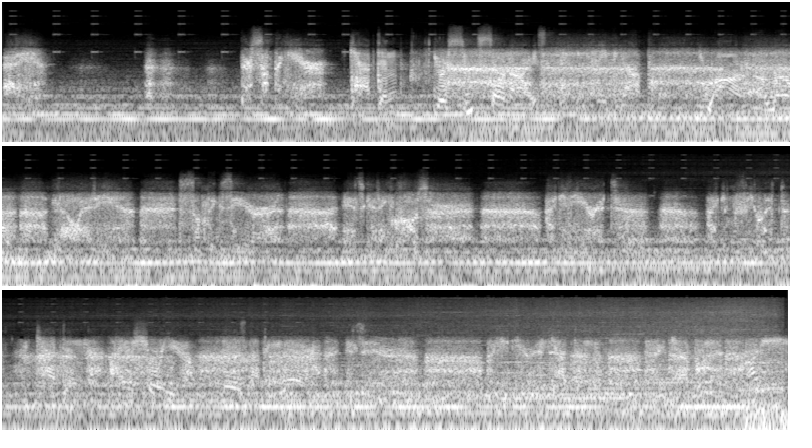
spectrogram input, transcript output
Eddie. There's something here. Captain, your suit sonar isn't picking anything up. You are alone. No, Eddie. Something's here. It's getting closer. I can hear it. I can feel it. Captain, I assure you, there is nothing there. It's here. I can hear it. Captain, Captain, honey.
